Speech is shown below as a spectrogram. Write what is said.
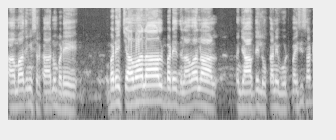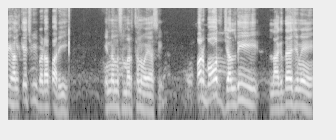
ਆਮ ਆਦਮੀ ਸਰਕਾਰ ਨੂੰ ਬੜੇ ਬੜੇ ਚਾਵਾਂ ਨਾਲ, ਬੜੇ ਦਿਲਾਵਾਂ ਨਾਲ ਪੰਜਾਬ ਦੇ ਲੋਕਾਂ ਨੇ ਵੋਟ ਪਾਈ ਸੀ। ਸਾਡੇ ਹਲਕੇ 'ਚ ਵੀ ਬੜਾ ਭਾਰੀ ਇਹਨਾਂ ਨੂੰ ਸਮਰਥਨ ਹੋਇਆ ਸੀ। ਔਰ ਬਹੁਤ ਜਲਦੀ ਲੱਗਦਾ ਜਿਵੇਂ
